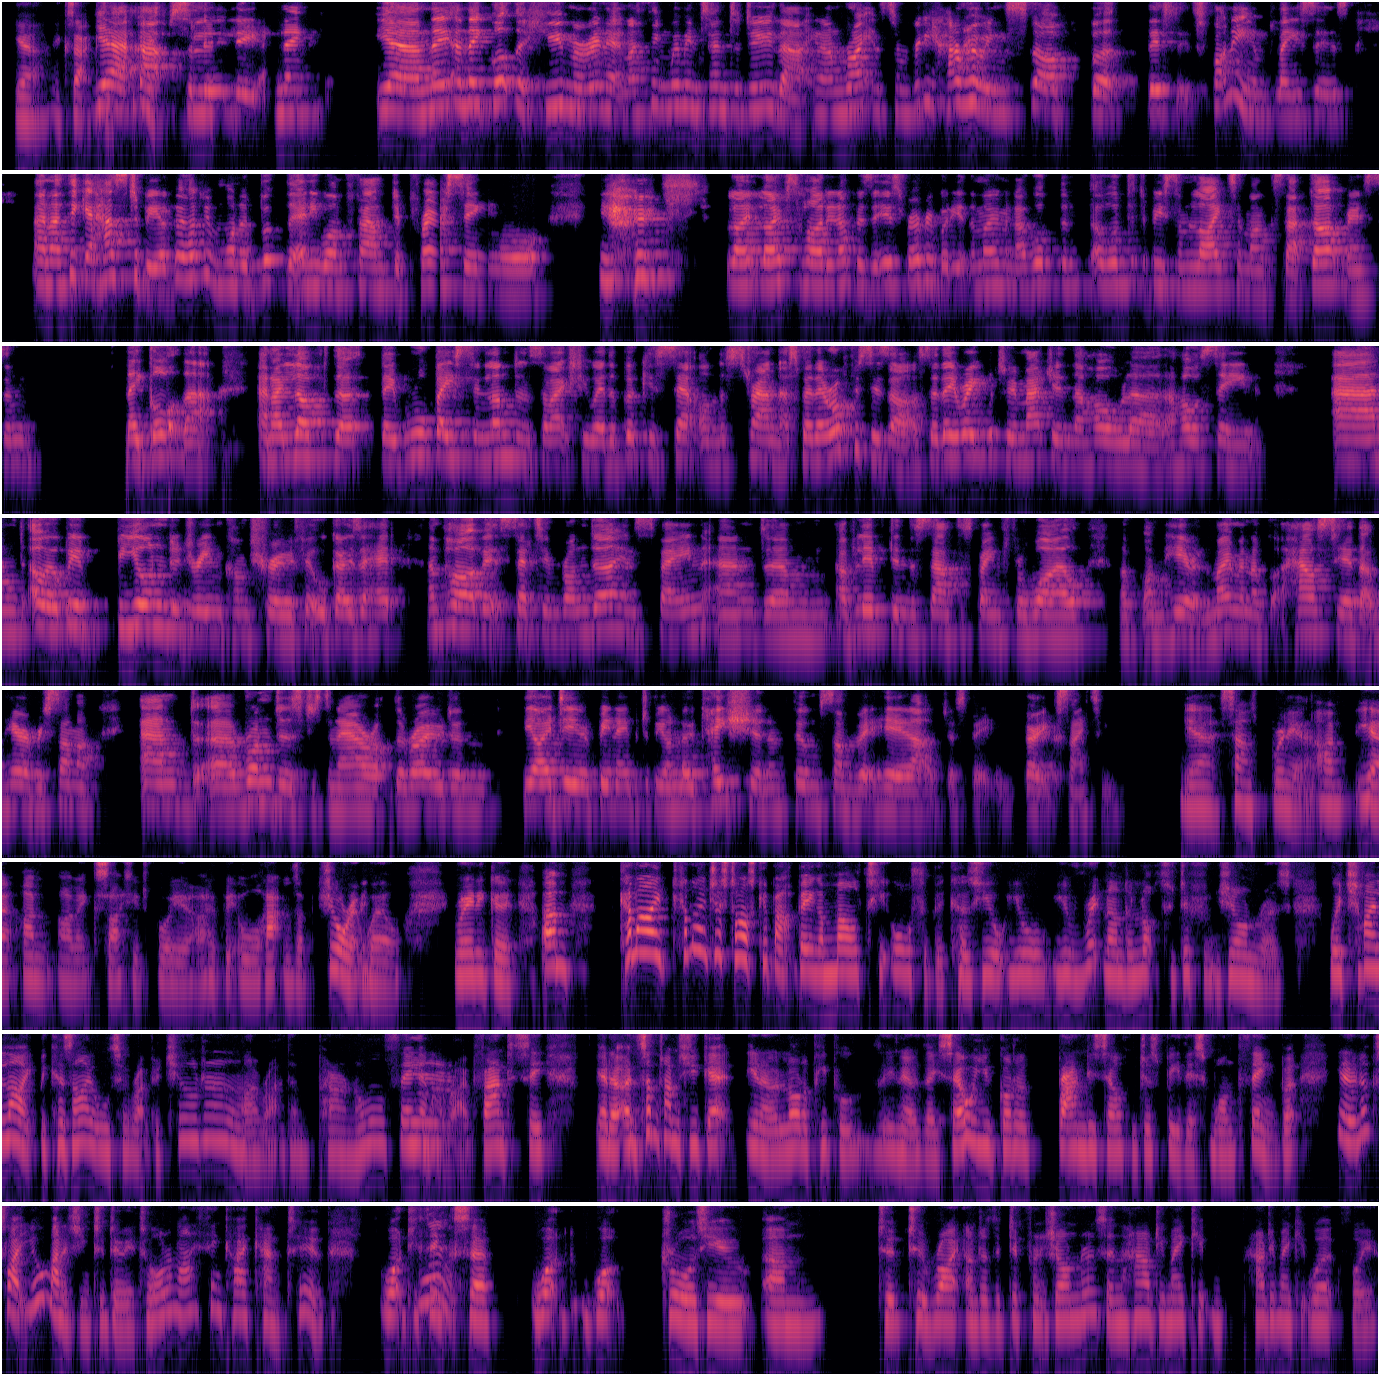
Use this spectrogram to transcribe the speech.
yeah, exactly. Yeah, absolutely. And they yeah and they and they got the humor in it and i think women tend to do that. You know i'm writing some really harrowing stuff but this it's funny in places. And i think it has to be. I didn't want a book that anyone found depressing or you know like life's hard enough as it is for everybody at the moment. I want them i wanted to be some light amongst that darkness and they got that. And i loved that they were all based in london so actually where the book is set on the strand that's where their offices are. So they were able to imagine the whole uh, the whole scene and oh it'll be beyond a dream come true if it all goes ahead and part of it's set in ronda in spain and um, i've lived in the south of spain for a while i'm here at the moment i've got a house here that i'm here every summer and uh, ronda's just an hour up the road and the idea of being able to be on location and film some of it here that would just be very exciting yeah, sounds brilliant. I'm yeah, I'm I'm excited for you. I hope it all happens. I'm sure it will. Really good. Um, can I can I just ask you about being a multi-author because you're you're you've written under lots of different genres, which I like because I also write for children and I write the paranormal thing yeah. and I write fantasy, you know. And sometimes you get you know a lot of people you know they say oh you've got to brand yourself and just be this one thing, but you know it looks like you're managing to do it all, and I think I can too. What do you yeah. think, sir? What what draws you um to to write under the different genres and how do you make it how do you make it work for you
